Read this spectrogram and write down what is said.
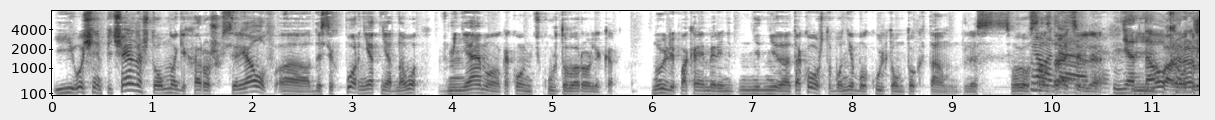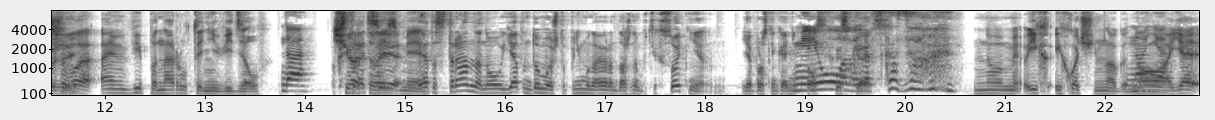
И очень печально, что у многих хороших сериалов э, до сих пор нет ни одного вменяемого какого-нибудь культового ролика. Ну или, по крайней мере, не, не- не такого, чтобы он не был культовым только там для своего Ну да, создателя. да. Ни и одного пару друзей. хорошего AMV по Наруто не видел. Да. Черт Кстати, возьми. это странно, но я там думаю, что по нему, наверное, должно быть их сотни. Я просто никогда не пытался их Миллионы, я бы искать. сказала. Ну, их, их очень много, Но но я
